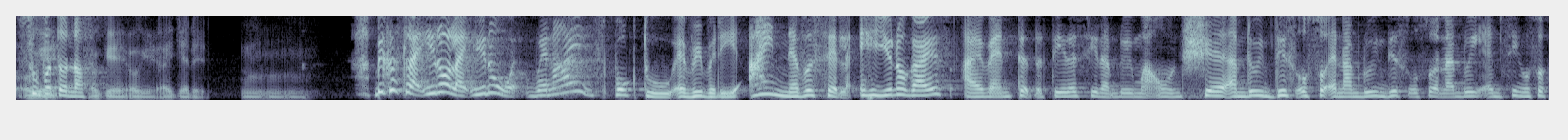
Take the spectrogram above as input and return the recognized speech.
Super turned off. Okay, okay, I get it. hmm Because, like, you know, like, you know, when I spoke to everybody, I never said, like, hey, you know, guys, I've entered the theater scene. I'm doing my own shit. I'm doing this also, and I'm doing this also, and I'm doing emceeing also.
